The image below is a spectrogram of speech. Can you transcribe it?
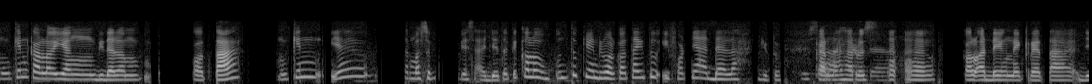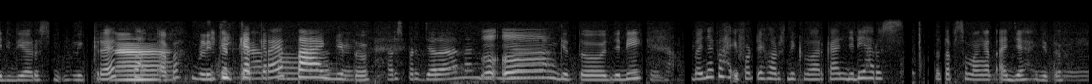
mungkin kalau yang di dalam kota mungkin ya termasuk biasa aja. Tapi kalau untuk yang di luar kota itu effortnya adalah gitu. Karena Usahanya harus ada. eh, eh, kalau ada yang naik kereta jadi dia harus beli kereta Nah, apa beli tiket tiket, kereta, kereta, oke. gitu harus perjalanan juga. Mm-mm, gitu jadi Oke, nah, banyaklah effort yang harus dikeluarkan jadi harus tetap semangat aja gitu oke.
